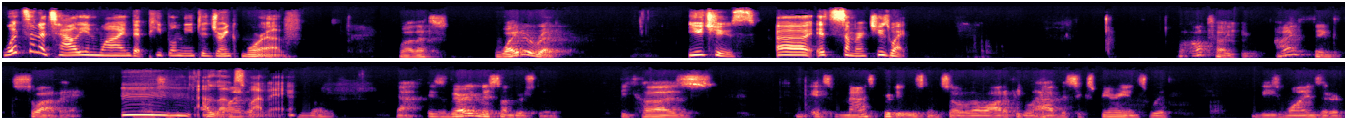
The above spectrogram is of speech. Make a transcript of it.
What's an Italian wine that people need to drink more of? Well, that's white or red. You choose. Uh, it's summer. Choose white. Well, I'll tell you. I think Soave. Mm, I love Soave. Yeah, is very misunderstood because it's mass produced, and so a lot of people have this experience with these wines that are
